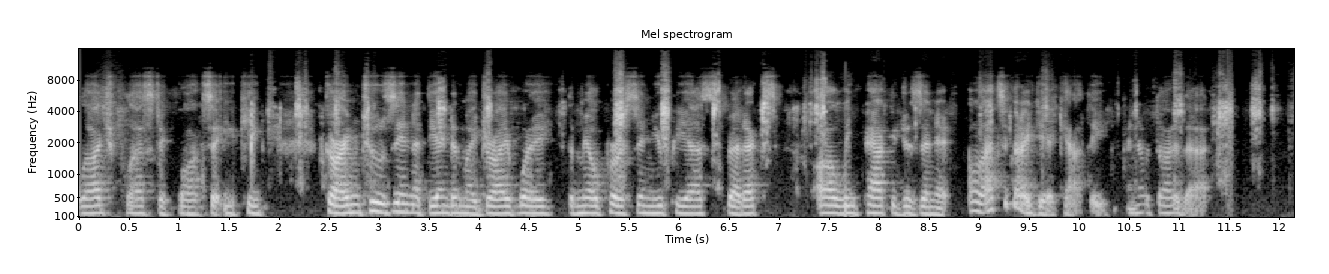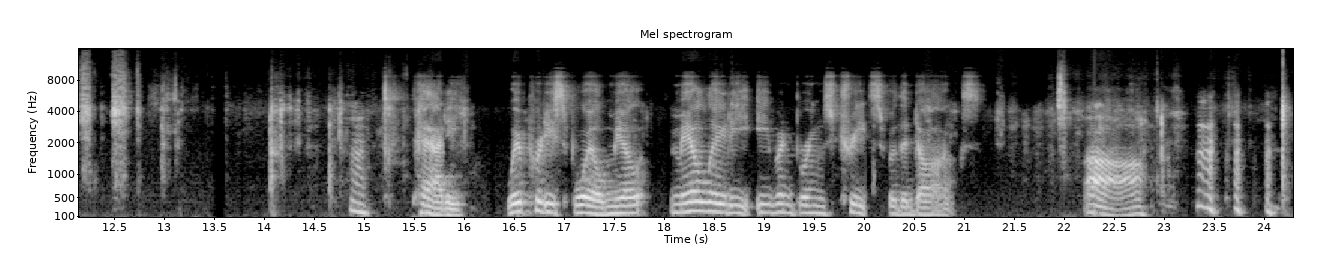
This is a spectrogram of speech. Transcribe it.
Large plastic box that you keep garden tools in at the end of my driveway. The mail person, UPS, FedEx, all leave packages in it. Oh, that's a good idea, Kathy. I never thought of that. Hmm. Patty, we're pretty spoiled. Mail mail lady even brings treats for the dogs. Aw.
